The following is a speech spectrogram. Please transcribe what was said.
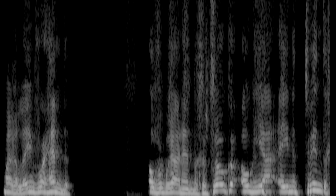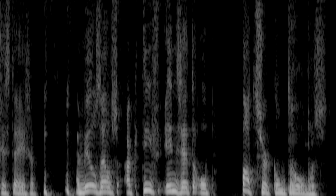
maar alleen voor hemden. Over bruinhemden gesproken, ook ja 21 is tegen. En wil zelfs actief inzetten op patsercontroles.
